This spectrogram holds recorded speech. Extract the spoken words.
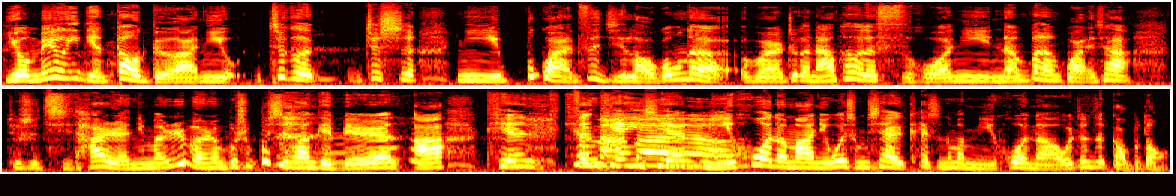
有没有一点道德啊？你这个就是你不管自己老公的，不是这个男朋友的死活，你能不能管一下？就是其他人，你们日本人不是不喜欢给别人 啊添增添一些迷惑的吗？你为什么现在开始那么迷惑呢？我真是搞不懂。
